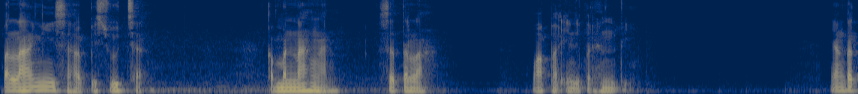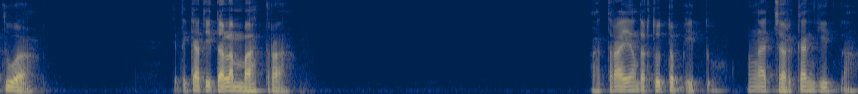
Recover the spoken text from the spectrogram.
pelangi sehabis hujan. Kemenangan setelah wabah ini berhenti. Yang kedua, ketika di dalam bahtera, bahtera yang tertutup itu mengajarkan kita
